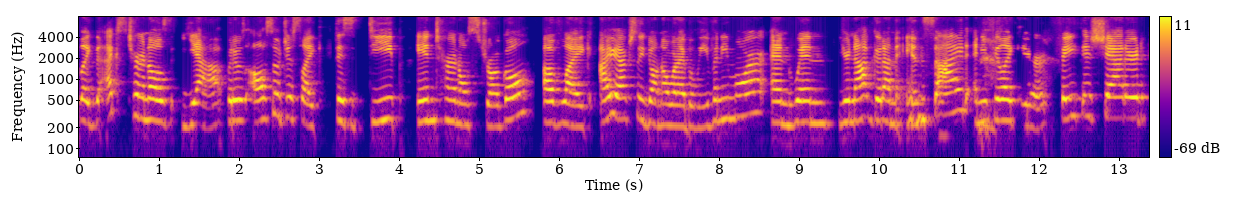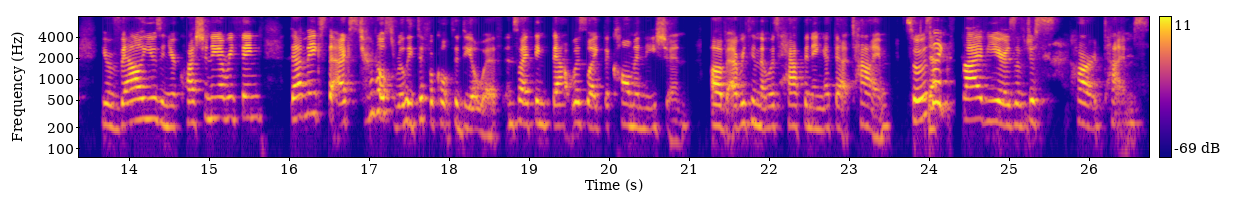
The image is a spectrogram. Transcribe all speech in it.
like the externals, yeah, but it was also just like this deep internal struggle of like, I actually don't know what I believe anymore. And when you're not good on the inside and you feel like your faith is shattered, your values, and you're questioning everything, that makes the externals really difficult to deal with. And so I think that was like the culmination of everything that was happening at that time. So it was yeah. like five years of just hard times.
